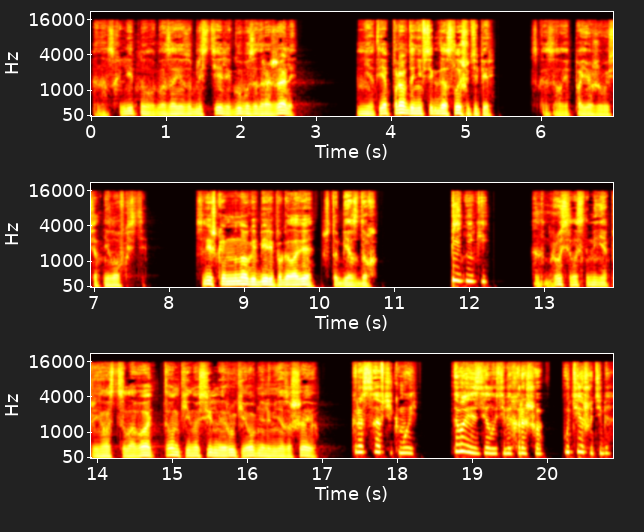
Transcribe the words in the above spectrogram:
Она всхлипнула, глаза ее заблестели, губы задрожали. «Нет, я правда не всегда слышу теперь», — сказал я, поеживаясь от неловкости. «Слишком много били по голове, чтобы я сдох». «Бедненький». Она бросилась на меня, принялась целовать, тонкие, но сильные руки обняли меня за шею. «Красавчик мой, давай я сделаю тебе хорошо, утешу тебя.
